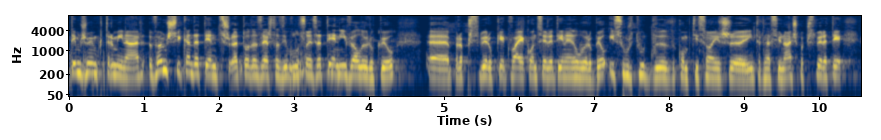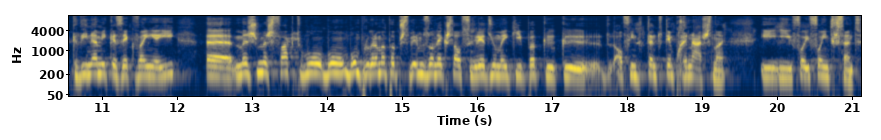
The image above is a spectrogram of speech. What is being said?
temos mesmo que terminar. Vamos ficando atentos a todas estas evoluções, até a nível europeu, uh, para perceber o que é que vai acontecer até a nível europeu e, sobretudo, de, de competições uh, internacionais, para perceber até que dinâmicas é que vêm aí. Uh, mas, mas, de facto, bom, bom, bom programa para percebermos onde é que está o segredo de uma equipa que, que ao fim de tanto tempo, renasce, não é? E, e foi, foi interessante.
